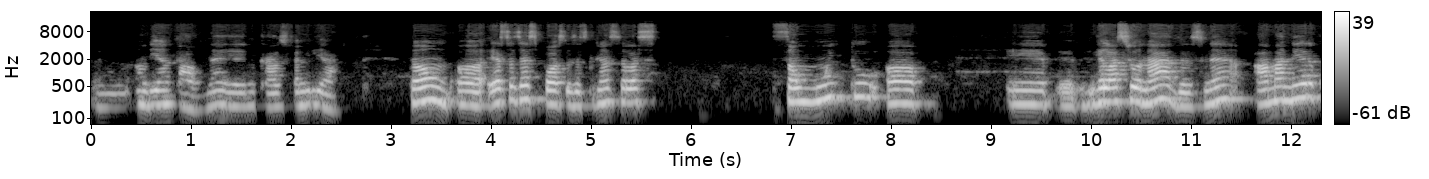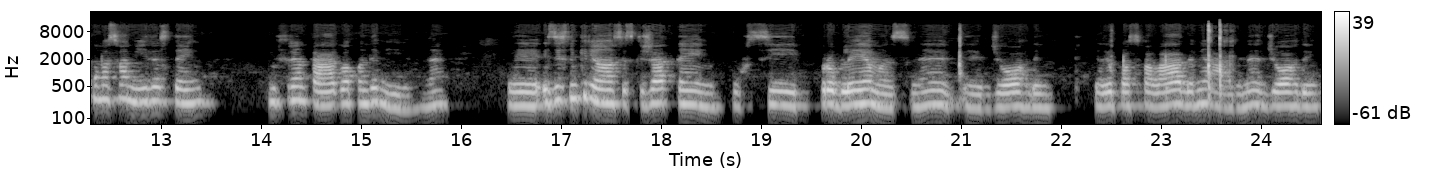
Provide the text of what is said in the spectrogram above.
é, ambiental, né? E aí no caso familiar. Então, uh, essas respostas das crianças, elas são muito uh, é, relacionadas né, à maneira como as famílias têm enfrentado a pandemia. Né? Existem crianças que já têm por si problemas né, de ordem, eu posso falar da minha área, né, de ordem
